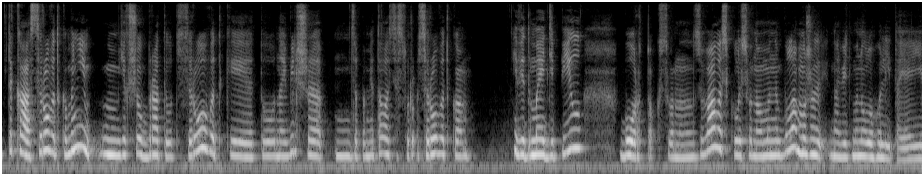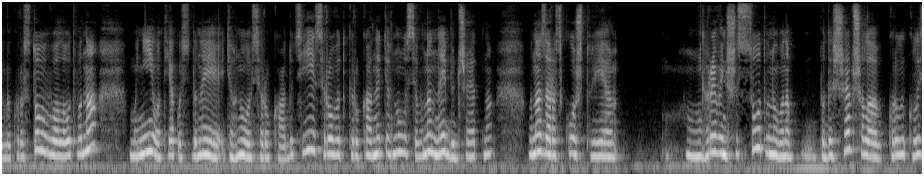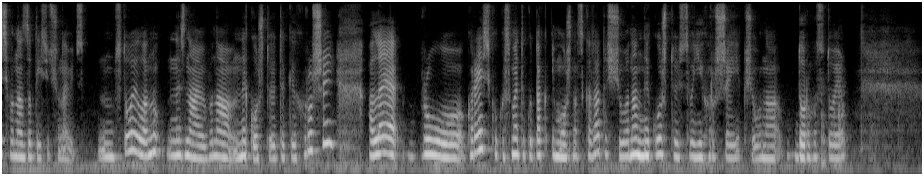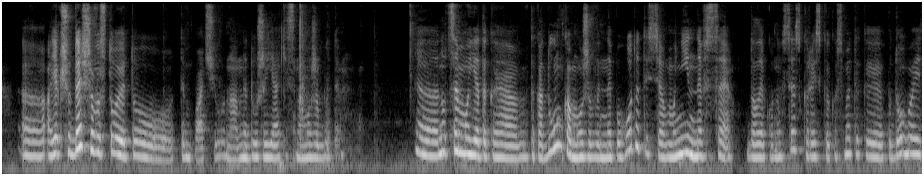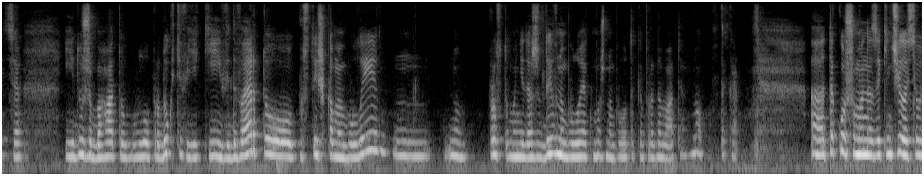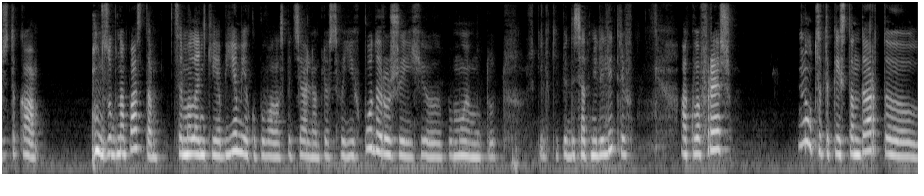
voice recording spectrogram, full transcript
Така сироватка. Мені, якщо брати от сироватки, то найбільше запам'яталася сироватка від Medipil Bortox. Вона називалась. Колись вона у мене була, може, навіть минулого літа я її використовувала. От вона мені от якось до неї тягнулася рука. До цієї сироватки рука не тягнулася, вона не бюджетна. Вона зараз коштує гривень 600, ну вона подешевшала, коли- колись вона за тисячу навіть стоїла. Ну, не знаю, вона не коштує таких грошей, але про корейську косметику так і можна сказати, що вона не коштує своїх грошей, якщо вона дорого стоїть. Е, А якщо дешево стоїть, то тим паче вона не дуже якісна може бути. Е, Ну, це моя така, така думка, може ви не погодитеся. Мені не все, далеко не все з корейської косметики подобається. І дуже багато було продуктів, які відверто пустишками були. Ну, Просто мені навіть дивно було, як можна було таке продавати. Ну, таке. Е, Також у мене закінчилася ось така зубна паста. Це маленький об'єм, я купувала спеціально для своїх подорожей. Е, По-моєму, тут скільки 50 мл. Аквафреш. Ну, це такий стандарт. е,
